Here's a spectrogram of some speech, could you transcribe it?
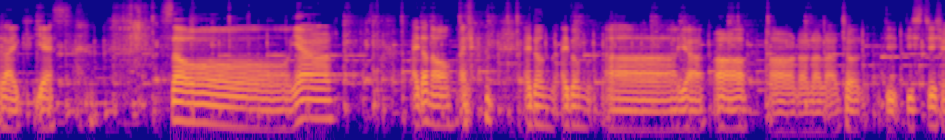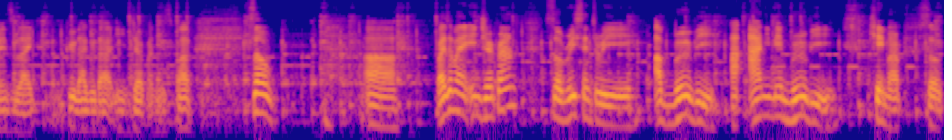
like yes. So yeah i don't know. I don't i don't i don't uh yeah uh uh la la la. So the, the situation is like guda guda in japanese. But so uh by the way, in Japan, so recently a movie, an anime movie came up. So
